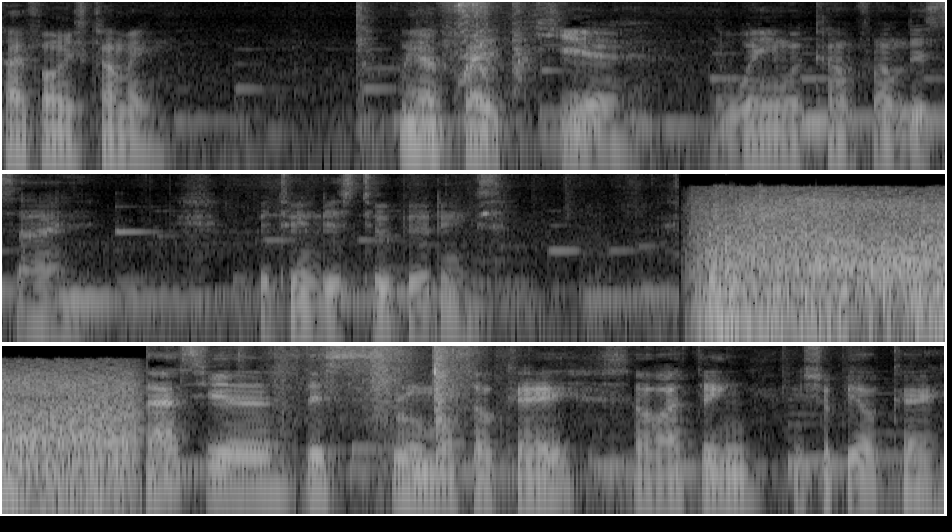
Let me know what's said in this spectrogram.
Typhoon is coming. We are afraid here the wind will come from this side between these two buildings. Last year this room was okay, so I think it should be okay.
